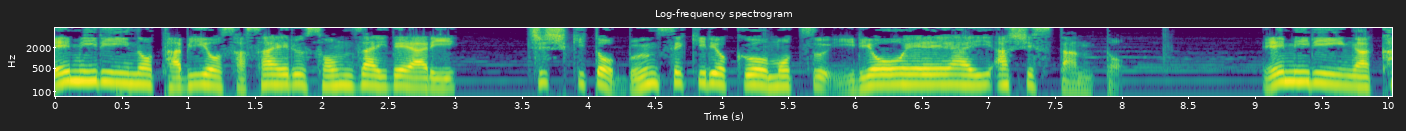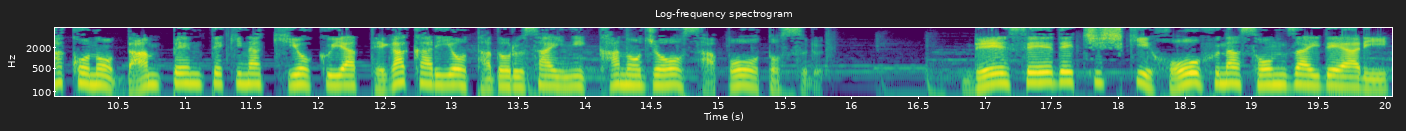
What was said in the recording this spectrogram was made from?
エミリーの旅を支える存在であり、知識と分析力を持つ医療 AI アシスタント。エミリーが過去の断片的な記憶や手がかりをたどる際に彼女をサポートする。冷静で知識豊富な存在であり、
